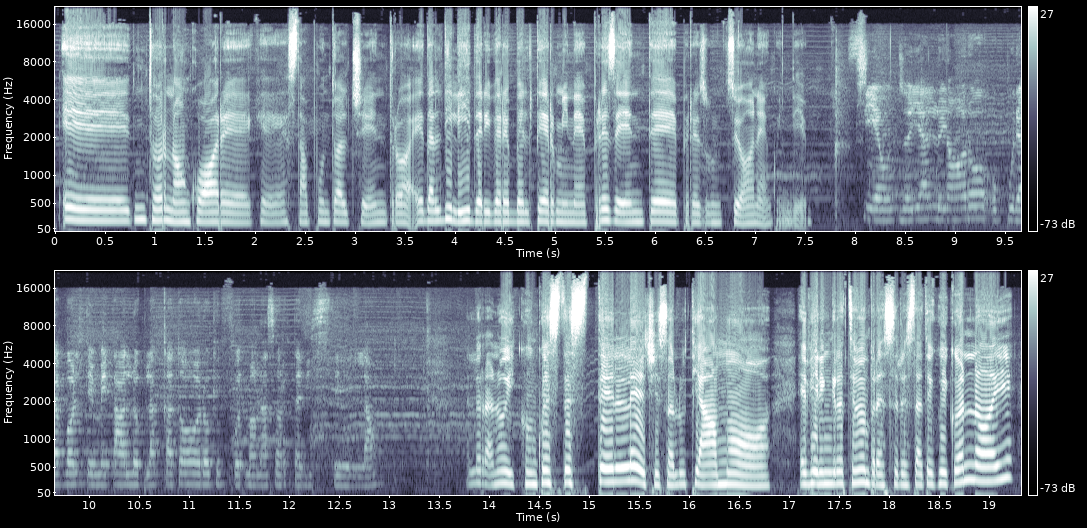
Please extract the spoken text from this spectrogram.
E intorno a un cuore che sta appunto al centro e dal di lì deriverebbe il termine presente e presunzione, quindi Sì, è un gioiello in oro oppure a volte in metallo placcato oro che forma una sorta di stella. Allora noi con queste stelle ci salutiamo e vi ringraziamo per essere state qui con noi.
